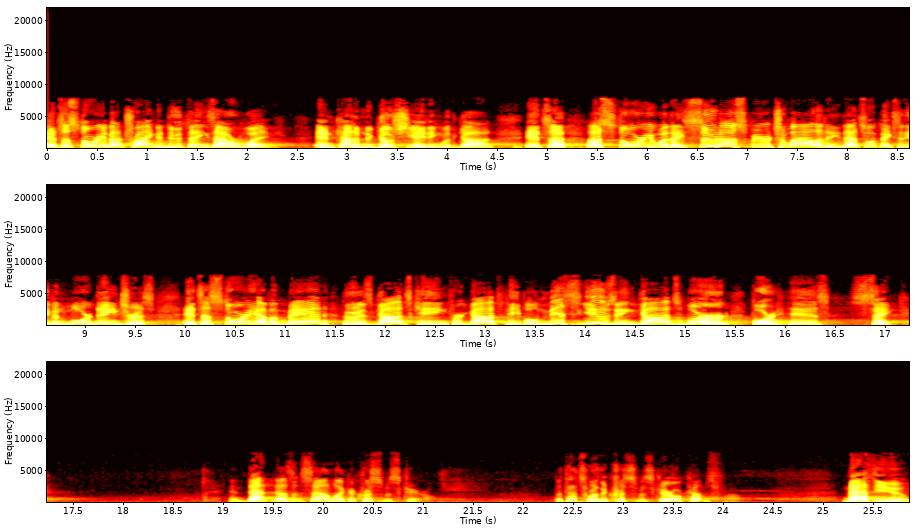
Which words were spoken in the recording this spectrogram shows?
It's a story about trying to do things our way and kind of negotiating with God. It's a, a story with a pseudo spirituality. That's what makes it even more dangerous. It's a story of a man who is God's king for God's people, misusing God's word for his sake. And that doesn't sound like a Christmas carol. But that's where the Christmas carol comes from. Matthew,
